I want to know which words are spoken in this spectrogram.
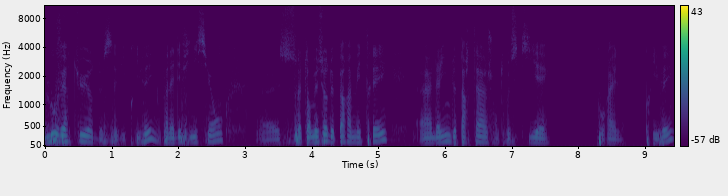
l'ouverture de sa vie privée, enfin la définition, euh, soit en mesure de paramétrer euh, la ligne de partage entre ce qui est pour elle privé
